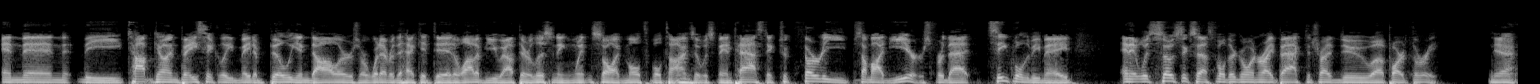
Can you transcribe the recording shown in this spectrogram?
and then the Top Gun basically made a billion dollars or whatever the heck it did. A lot of you out there listening went and saw it multiple times. It was fantastic. Took 30 some odd years for that sequel to be made, and it was so successful. They're going right back to try to do uh, part three. Yeah.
